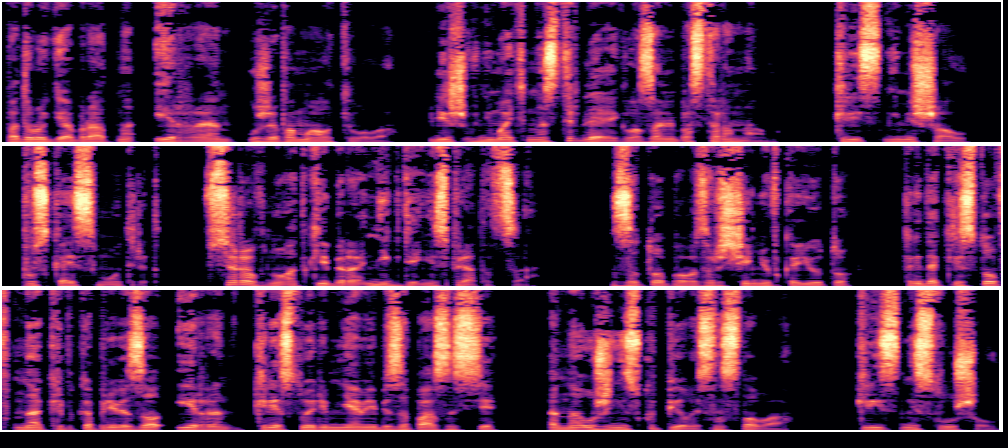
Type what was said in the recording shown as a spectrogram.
По дороге обратно Ирен уже помалкивала, лишь внимательно стреляя глазами по сторонам. Крис не мешал, пускай смотрит. Все равно от Кибера нигде не спрятаться. Зато по возвращению в каюту, когда Кристоф накрепко привязал Ирен к креслу ремнями безопасности, она уже не скупилась на слова. Крис не слушал,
